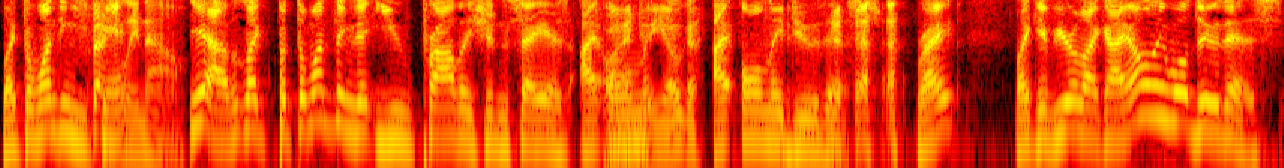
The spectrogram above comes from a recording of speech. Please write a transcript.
Like the one thing you Especially can't, now. yeah. Like, but the one thing that you probably shouldn't say is, "I why I only do yoga. I only do this." right? Like if you're like, "I only will do this,"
